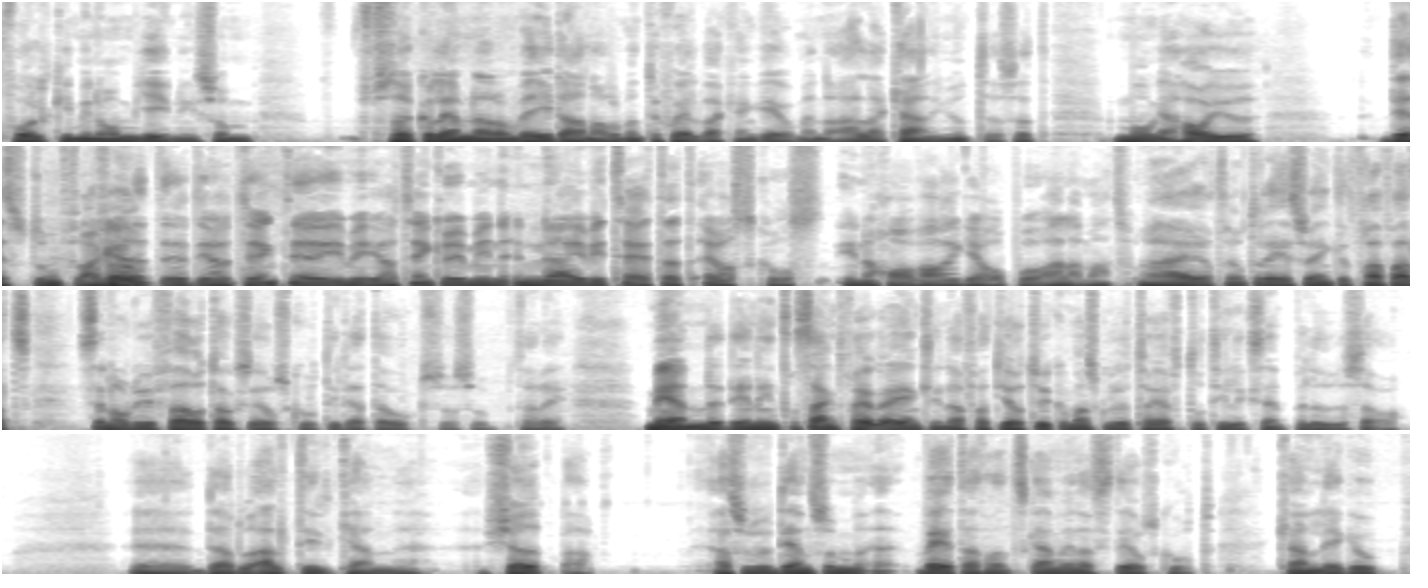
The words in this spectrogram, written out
folk i min omgivning som försöker lämna dem vidare när de inte själva kan gå, men alla kan ju inte. Så att många har ju Dessutom för, kan för, Jag, tänkte, jag tänker i min naivitet att årskursinnehavare går på alla matcher. Nej, jag tror inte det är så enkelt. Framförallt, sen har du ju företagsårskort i detta också. Så det. Men det är en intressant fråga egentligen därför att jag tycker man skulle ta efter till exempel USA. Eh, där du alltid kan köpa. Alltså den som vet att han inte ska använda sitt årskort kan lägga upp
